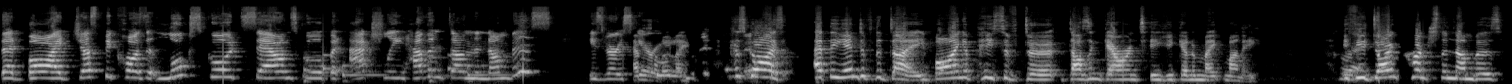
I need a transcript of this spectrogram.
that buy just because it looks good, sounds good, but actually haven't done the numbers is very scary. Absolutely. Because, guys, at the end of the day, buying a piece of dirt doesn't guarantee you're going to make money. If you don't crunch the numbers,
